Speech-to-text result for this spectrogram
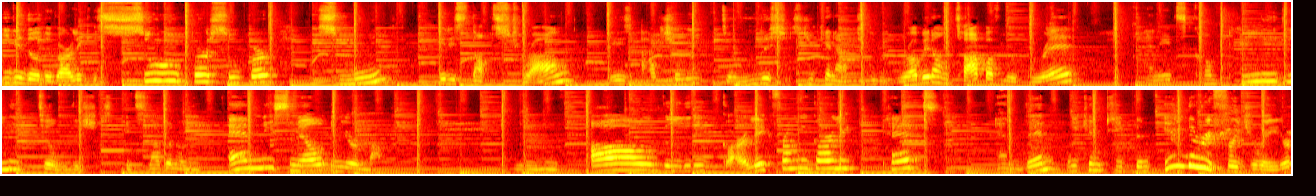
even though the garlic is super, super smooth it is not strong. It is actually delicious. You can actually rub it on top of your bread and it's completely delicious. It's not to leave any smell in your mouth. You remove all the little garlic from the garlic heads and then we can keep them in the refrigerator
